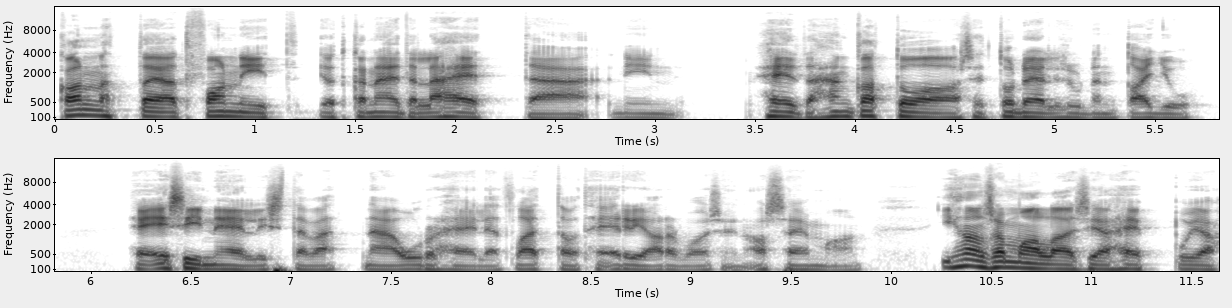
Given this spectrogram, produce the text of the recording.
Kannattajat, fanit, jotka näitä lähettää, niin heiltähän katoaa se todellisuuden taju. He esineellistävät nämä urheilijat, laittavat he eriarvoiseen asemaan. Ihan samanlaisia heppuja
